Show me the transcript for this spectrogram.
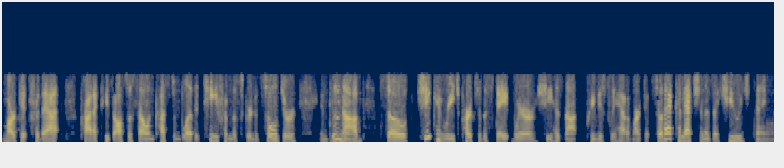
market for that product. He's also selling custom blended tea from the Skirted Soldier in Blue Knob so she can reach parts of the state where she has not previously had a market. So that connection is a huge thing.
